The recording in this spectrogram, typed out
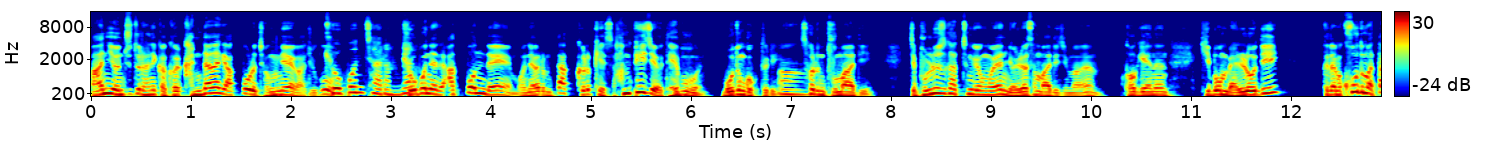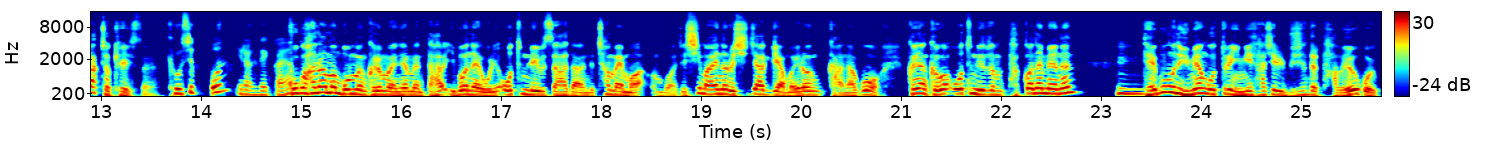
많이 연주들 하니까 그걸 간단하게 악보로 정리해 가지고 교본처럼요. 교본이 아니라 악보인데 뭐냐 그러면 딱 그렇게 있어 한 페이지예요 대부분 모든 곡들이 어. 32마디 이제 블루스 같은 경우에는 16마디지만 거기에는 기본 멜로디 그다음에 코드만 딱 적혀 있어요. 교습본이라고 될까요? 그거 하나만 보면 그러면 왜냐면 다 이번에 우리 Autumn Leaves 하다는데 처음에 뭐 뭐지 C 마이너로 시작이야 뭐 이런 거 안 하고 그냥 그거 Autumn Leaves 다 꺼내면은 음. 대부분의 유명한 곡들은 이미 사실 뮤지션들 다 외우고 있고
